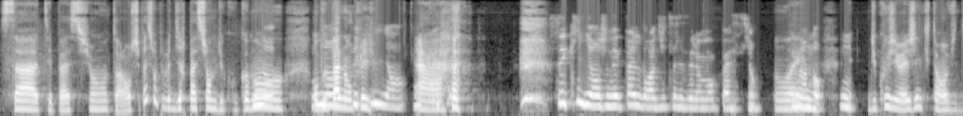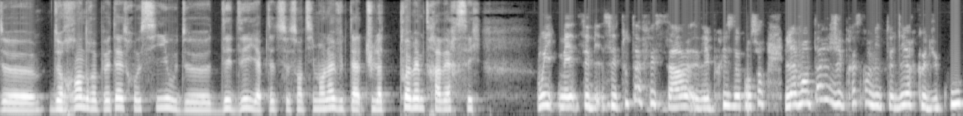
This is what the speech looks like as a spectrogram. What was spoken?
ça tes patientes. Alors je sais pas si on peut dire patiente du coup Comment on peut pas non plus client. Ah. c'est client, je n'ai pas le droit d'utiliser le mot patient. Non, non. Mm. Du coup, j'imagine que tu as envie de, de rendre peut-être aussi ou de d'aider. Il y a peut-être ce sentiment-là, vu que tu l'as toi-même traversé. Oui, mais c'est tout à fait ça, les prises de conscience. L'avantage, j'ai presque envie de te dire que du coup,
